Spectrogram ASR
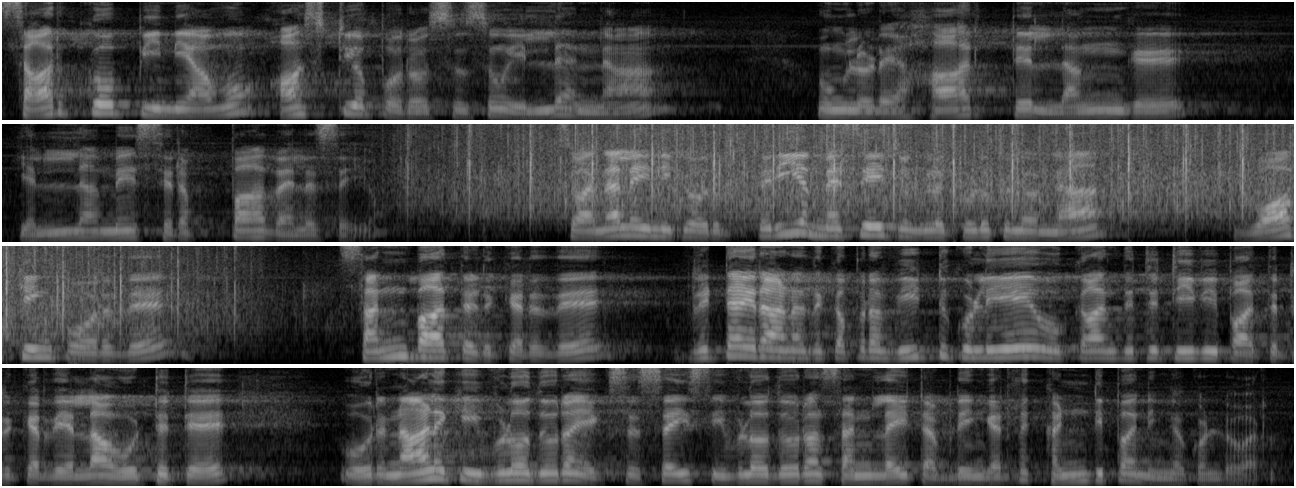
சார்கோபீனியாவும் ஆஸ்டியோபோரோசிஸும் இல்லைன்னா உங்களுடைய ஹார்ட்டு லங்கு எல்லாமே சிறப்பாக வேலை செய்யும். ஸோ அதனால் இன்றைக்கி ஒரு பெரிய மெசேஜ் உங்களுக்கு கொடுக்கணுன்னா வாக்கிங் போகிறது சன் பாத் எடுக்கிறது ரிட்டையர் ஆனதுக்கப்புறம் வீட்டுக்குள்ளேயே உட்காந்துட்டு டிவி பார்த்துட்டு இருக்கிறது எல்லாம் விட்டுட்டு ஒரு நாளைக்கு இவ்வளோ தூரம் எக்ஸசைஸ் இவ்வளோ தூரம் சன்லைட் அப்படிங்கிறது கண்டிப்பாக நீங்கள் கொண்டு வரணும்.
